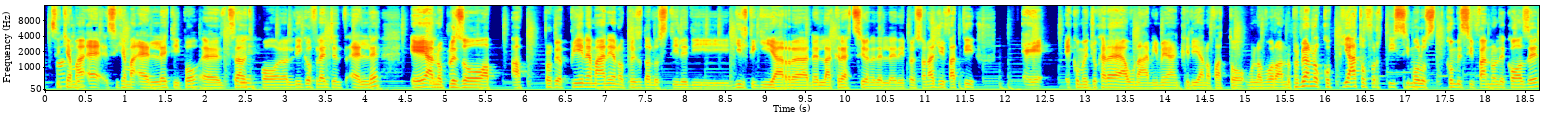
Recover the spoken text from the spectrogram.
Si chiama, E- si chiama L tipo, eh, sarà Sì. tipo League of Legends L e hanno preso a, a- proprio a piene mani, hanno preso dallo stile di Guilty Gear nella creazione delle- dei personaggi, infatti e, e come giocare a un anime anche lì hanno fatto un lavoro, hanno proprio hanno copiato fortissimo lo come si fanno le cose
